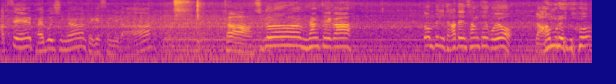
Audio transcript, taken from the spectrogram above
악셀 밟으시면 되겠습니다. 자 지금 이 상태가 덤핑이 다 된 상태고요. 야, 아무래도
